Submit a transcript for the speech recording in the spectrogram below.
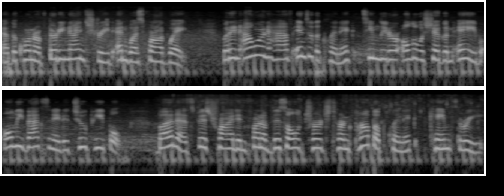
at the corner of 39th Street and West Broadway. But an hour and a half into the clinic, team leader Oluwasegun Abe only vaccinated two people. But as fish fried in front of this old church turned pop up clinic came three.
